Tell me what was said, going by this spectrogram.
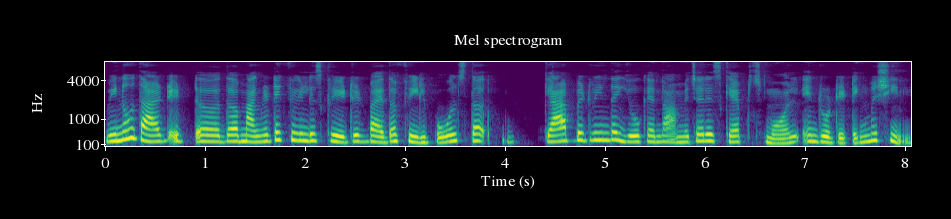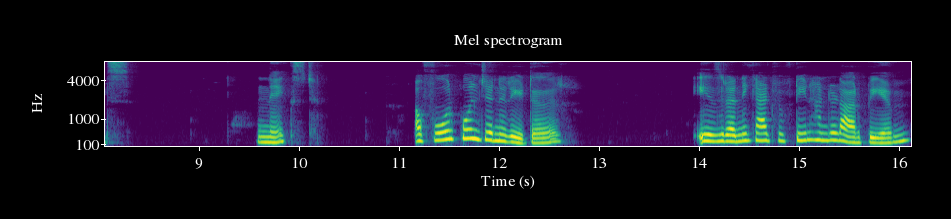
We know that it uh, the magnetic field is created by the field poles. The gap between the yoke and the armature is kept small in rotating machines. Next, a four pole generator is running at 1500 rpm.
